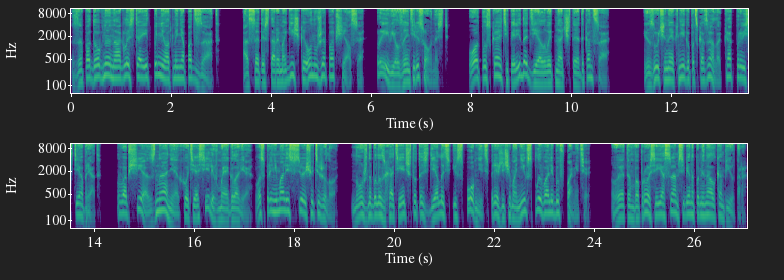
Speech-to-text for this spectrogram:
За подобную наглость Аид пнет меня под зад. А с этой старой магичкой он уже пообщался, проявил заинтересованность. Отпускай теперь и доделывает начатое до конца. Изученная книга подсказала, как провести обряд. Вообще, знания, хоть и осели в моей голове, воспринимались все еще тяжело. Нужно было захотеть что-то сделать и вспомнить, прежде чем они всплывали бы в памяти. В этом вопросе я сам себе напоминал компьютер.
